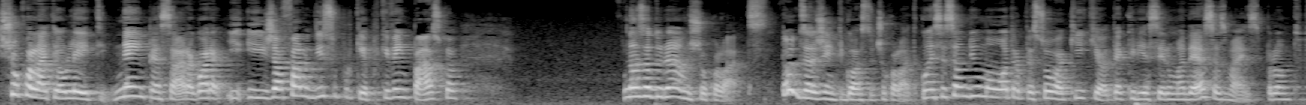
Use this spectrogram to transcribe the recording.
Chocolate ao leite, nem pensar. Agora, e, e já falo disso por quê? Porque vem Páscoa, nós adoramos chocolates. Toda a gente gosta de chocolate, com exceção de uma ou outra pessoa aqui, que eu até queria ser uma dessas, mas pronto.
